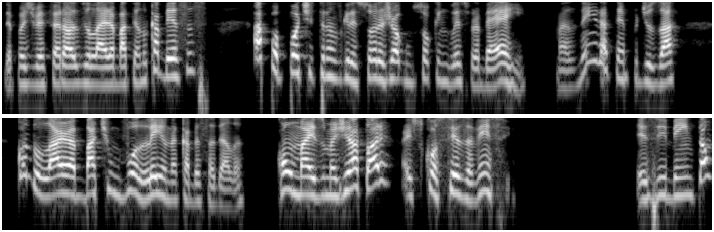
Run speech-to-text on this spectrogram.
Depois de ver Feroz e Lyra batendo cabeças, a popote transgressora joga um soco inglês para BR, mas nem dá tempo de usar quando Lyra bate um voleio na cabeça dela. Com mais uma giratória, a escocesa vence. Exibem então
